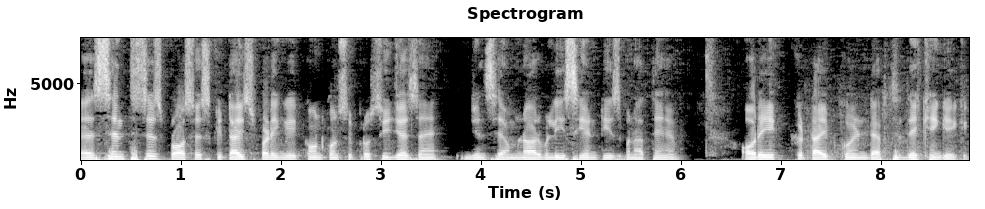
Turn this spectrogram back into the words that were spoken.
सिंथेसिस प्रोसेस की टाइप्स पढ़ेंगे। कौन कौन से प्रोसीजर्स हैं, जिनसे हम नॉर्मली सी एन टीज़ बनाते हैं, और एक टाइप को इन डेप्थ देखेंगे कि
